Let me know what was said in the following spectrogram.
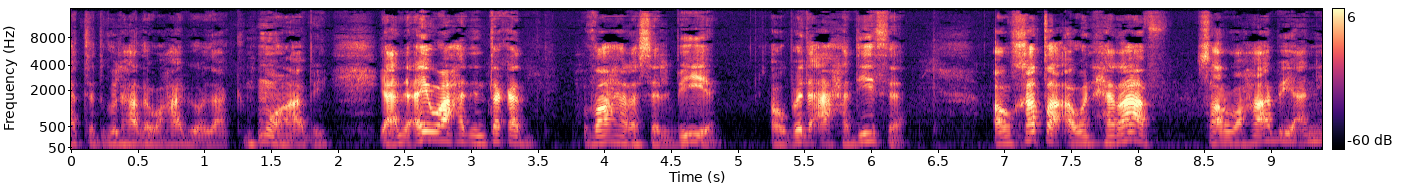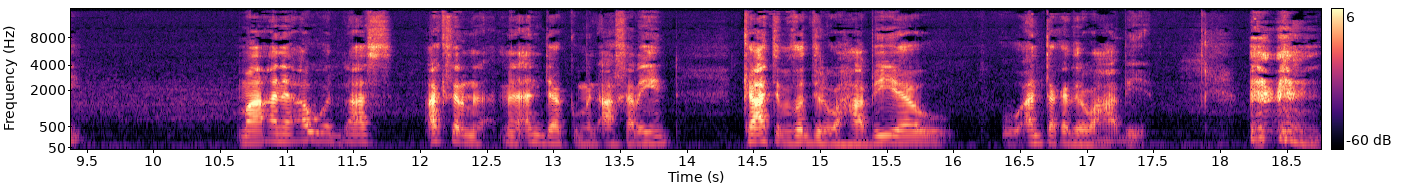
حتى تقول هذا وهابي وذاك. مو وهابي يعني أي واحد انتقد ظاهرة سلبية أو بدعة حديثة أو خطأ أو انحراف صار وهابي يعني ما أنا أول ناس أكثر من, من عندك ومن آخرين كاتب ضد الوهابية و... وأنتقد الوهابية.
